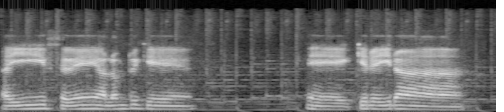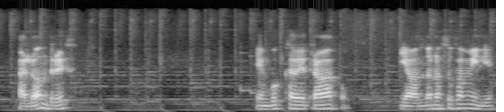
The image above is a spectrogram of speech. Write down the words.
Ahí se ve al hombre que eh, quiere ir a, a Londres en busca de trabajo y abandona a su familia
